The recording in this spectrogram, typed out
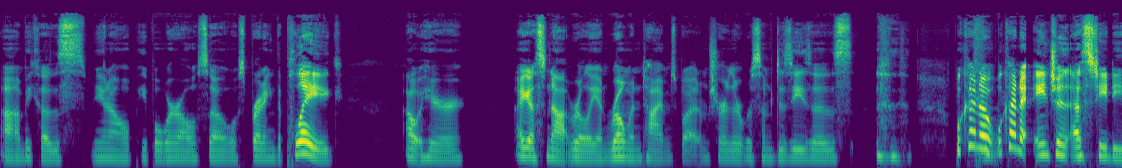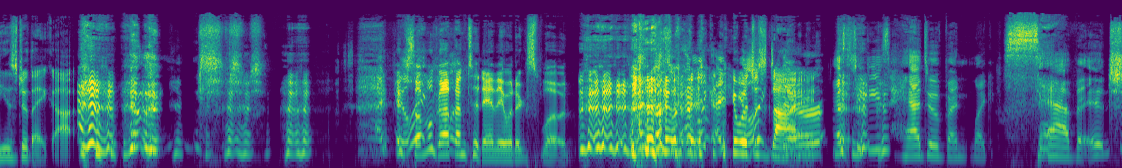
uh, because you know people were also spreading the plague out here. I guess not really in Roman times, but I'm sure there was some diseases. what kind of mm. what kind of ancient STDs do they got? if someone like, got like- them today, they would explode. That's what I'm like, They would just die. STDs had to have been like savage,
